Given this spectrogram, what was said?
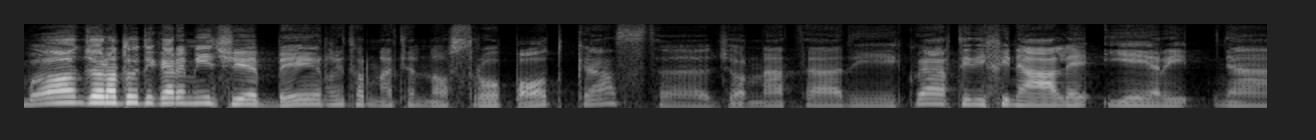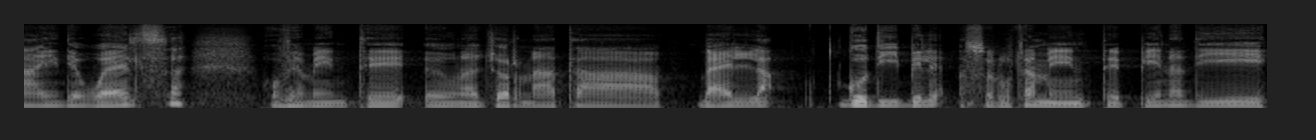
Buongiorno a tutti cari amici e ben ritornati al nostro podcast. Eh, giornata di quarti di finale ieri a India Wells. Ovviamente eh, una giornata bella, godibile assolutamente, piena di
